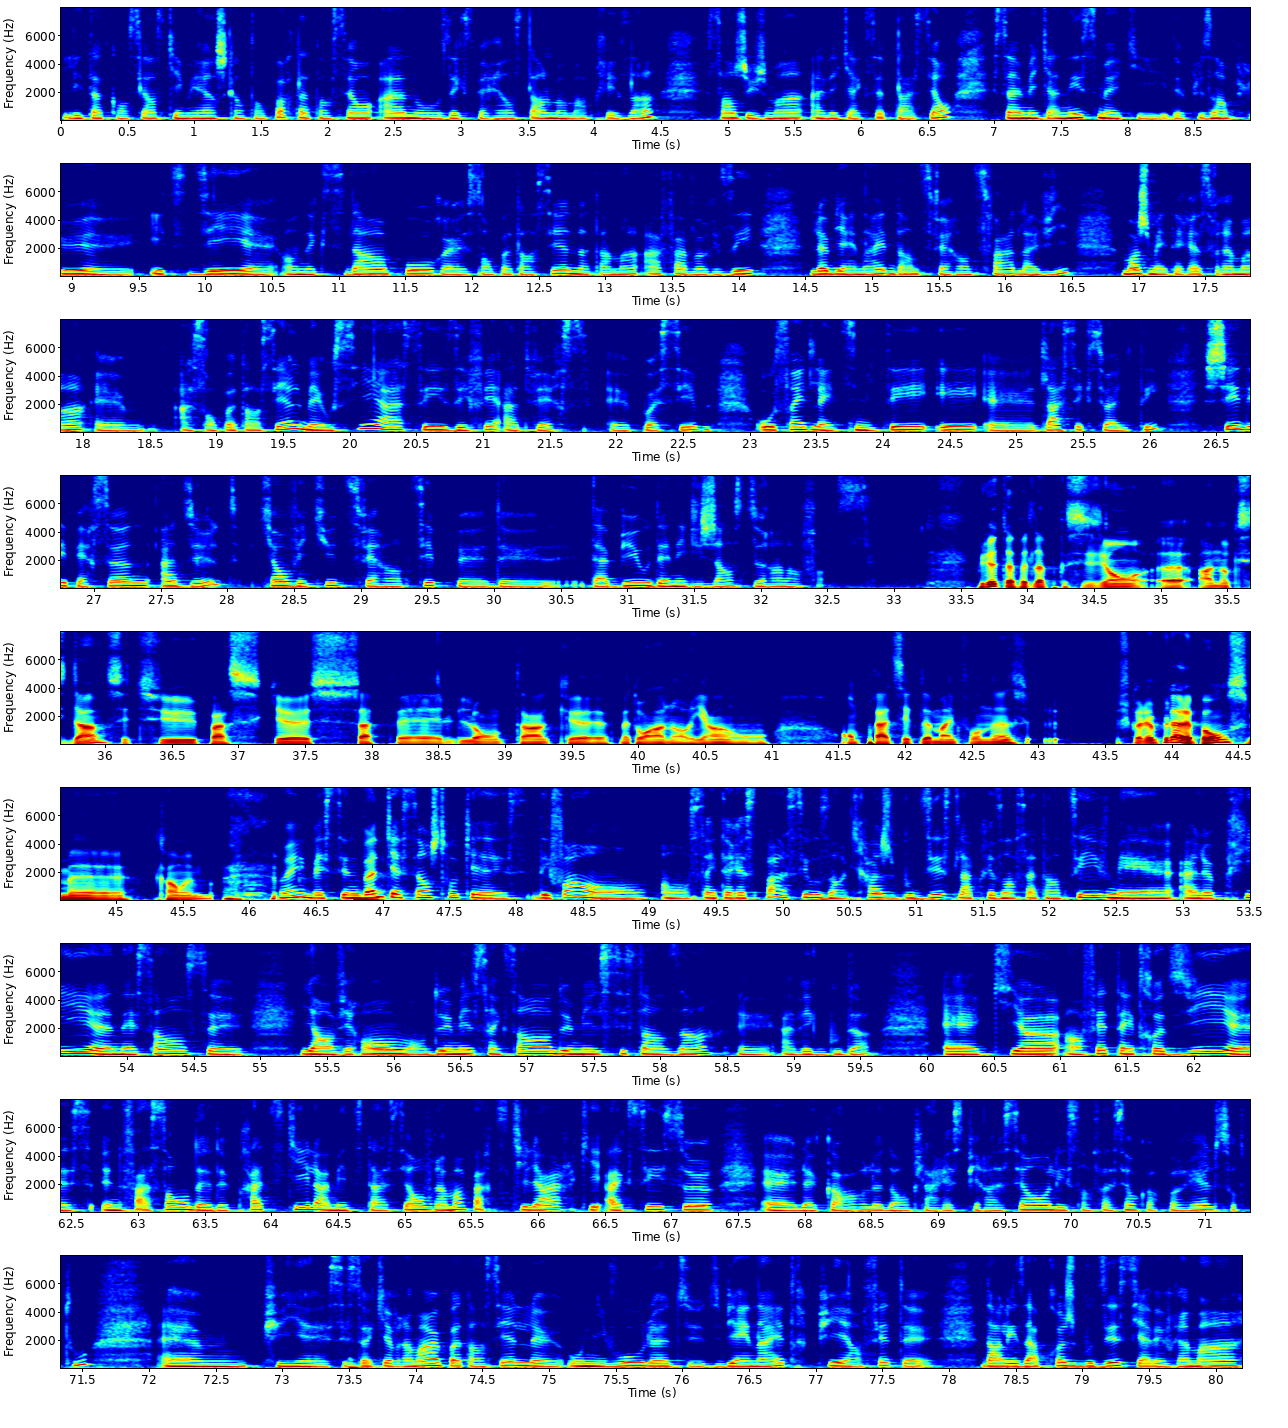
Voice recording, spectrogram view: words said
l'état de conscience qui émerge quand on porte attention à nos expériences dans le moment présent, sans jugement, avec acceptation. C'est un mécanisme qui est de plus en plus euh, étudié euh, en Occident pour euh, son potentiel, notamment à favoriser le bien-être dans différentes sphères de la vie. Moi, je m'intéresse vraiment à son potentiel, mais aussi à ses effets adverses possibles au sein de l'intimité et de la sexualité chez des personnes adultes qui ont vécu différents types euh, d'abus ou de négligence durant l'enfance. Puis là, tu as fait la précision euh, en Occident. C'est-tu parce que ça fait longtemps que, mettons, en Orient, on, on pratique le mindfulness? Je connais un peu la réponse, mais quand même. oui, ben c'est une bonne question. Je trouve que des fois, on ne s'intéresse pas assez aux ancrages bouddhistes, la présence attentive, mais euh, elle a pris naissance il y a environ 2500, 2600 ans avec Bouddha. Euh, qui a en fait introduit euh, une façon de, pratiquer la méditation vraiment particulière qui est axée sur euh, le corps, donc la respiration, les sensations corporelles surtout. Puis c'est ça qui a vraiment un potentiel au niveau là, du, bien-être. Puis en fait, dans les approches bouddhistes, il y avait vraiment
